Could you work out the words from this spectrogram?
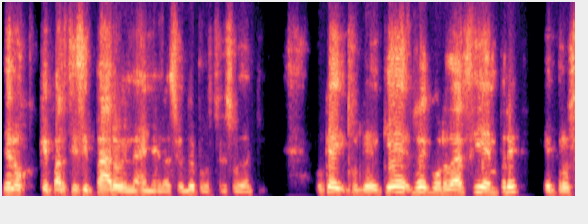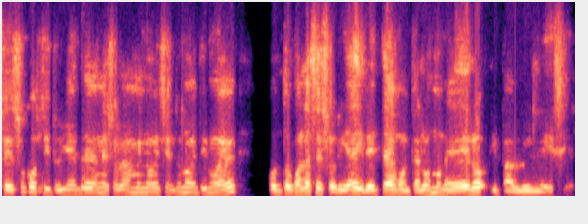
de los que participaron en la generación del proceso de aquí. ¿Ok? Porque hay que recordar siempre el proceso constituyente de Venezuela en 1999 contó con la asesoría directa de Juan Carlos Monedero y Pablo Iglesias.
